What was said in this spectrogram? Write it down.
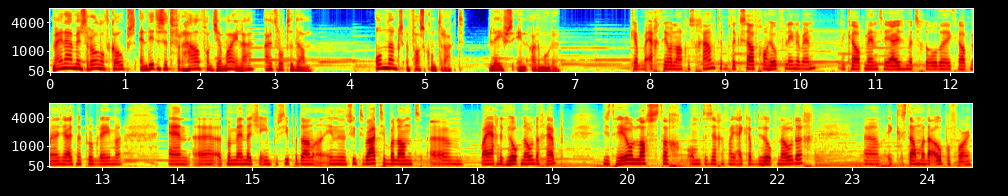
Mijn naam is Ronald Koops en dit is het verhaal van Jamaila uit Rotterdam. Ondanks een vast contract leeft ze in armoede. Ik heb me echt heel lang geschaamd, omdat ik zelf gewoon hulpverlener ben. Ik help mensen juist met schulden, ik help mensen juist met problemen. En uh, het moment dat je in principe dan in een situatie belandt um, waar je eigenlijk hulp nodig hebt, is het heel lastig om te zeggen van ja, ik heb de hulp nodig. Uh, ik stel me daar open voor.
